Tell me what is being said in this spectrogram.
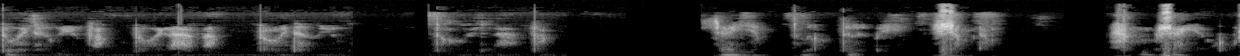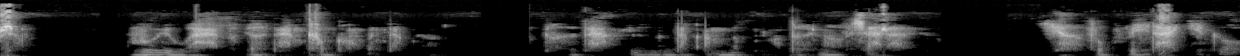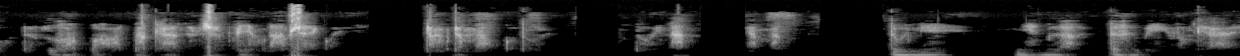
Tôi thương yêu phật tôi là phật tôi thương yêu tôi là phật xây dựng lượng từ bi sống động. Hăng say cuộc sống. Vui hòa với cơ tạng không còn bệnh tật nữa. Cơ tạng những bệnh tật ẩm nấp nó tới nó phải xa rời giờ phục vĩ đại chiến cố đã gọt bỏ tất cả những sự phiền não sai quay trong tâm hồn của tôi tôi nằm nhắm mắt tôi nghe những lời từ bi phân khai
